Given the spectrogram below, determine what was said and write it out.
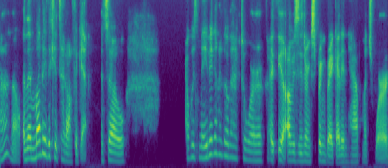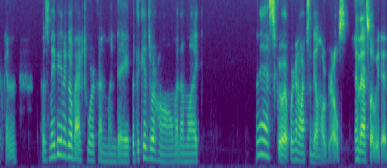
I don't know. And then monday the kids head off again. And so i was maybe going to go back to work. I, yeah, obviously during spring break i didn't have much work. And i was maybe going to go back to work on monday but the kids were home and i'm like yeah screw it. We're going to watch the gilmore girls. And that's what we did.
